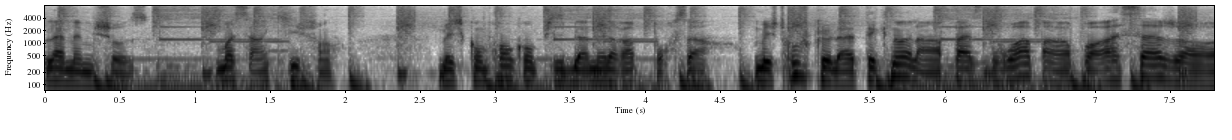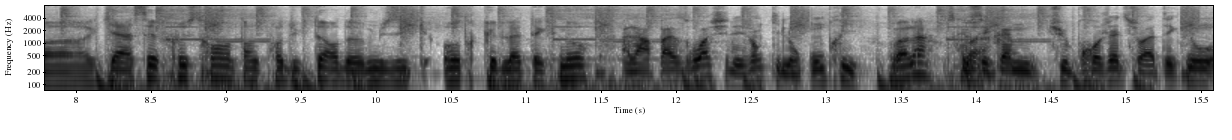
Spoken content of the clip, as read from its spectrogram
la même chose. Moi, c'est un kiff, hein. mais je comprends qu'on puisse blâmer le rap pour ça. Mais je trouve que la techno, elle a un passe-droit par rapport à ça, genre, euh, qui est assez frustrant en tant que producteur de musique autre que de la techno. Elle a un passe-droit chez les gens qui l'ont compris. Voilà. Parce que c'est quand même, tu projettes sur la techno,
